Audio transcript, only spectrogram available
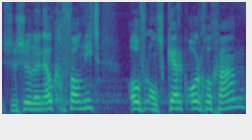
ze zullen in elk geval niet over ons kerkorgel gaan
